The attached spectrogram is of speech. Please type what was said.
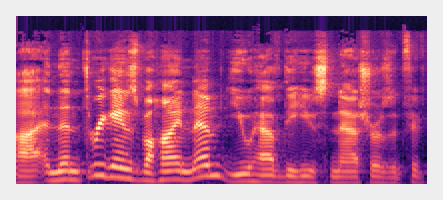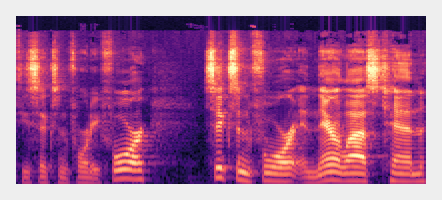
Uh, and then three games behind them, you have the Houston Astros at 56 and 44, six and four in their last 10.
